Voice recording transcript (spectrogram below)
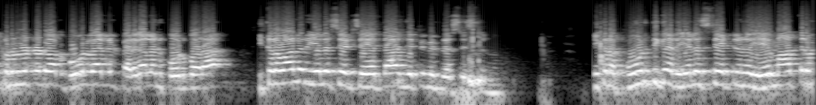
ఇక్కడ ఉన్నటువంటి వాళ్ళ భూముల వాల్యూలు పెరగాలని కోరుకోరా? ఇక్కడ వాళ్ళు రియల్ ఎస్టేట్ చేయొద్దా అని చెప్పి మేము ప్రశ్నిస్తున్నాం. ఇక్కడ పూర్తిగా రియల్ ఎస్టేట్ ఏ మాత్రం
